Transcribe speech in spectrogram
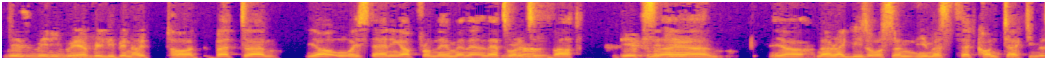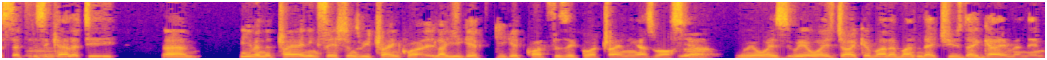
There's many. We have really been hit hard, but um, yeah, always standing up from them, and uh, that's what yeah, it's about. Definitely. So, um, yeah, no, rugby's awesome. You miss that contact, you miss that mm. physicality. Um, even the training sessions, we train quite like you get you get quite physical at training as well. So yeah. we always we always joke about a Monday Tuesday game, and then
